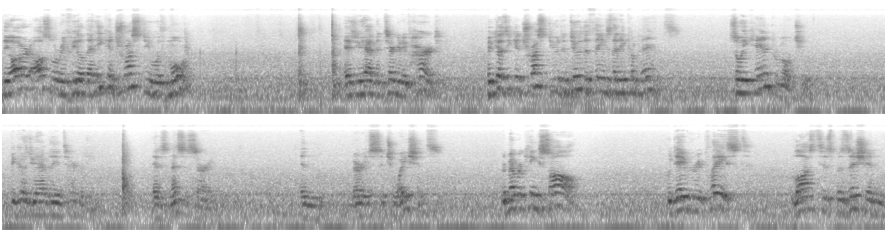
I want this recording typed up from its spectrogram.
The Lord also revealed that he can trust you with more as you have integrity of heart because he can trust you to do the things that he commands. So he can promote you because you have the integrity that is necessary in various situations. Remember King Saul, who David replaced, lost his position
